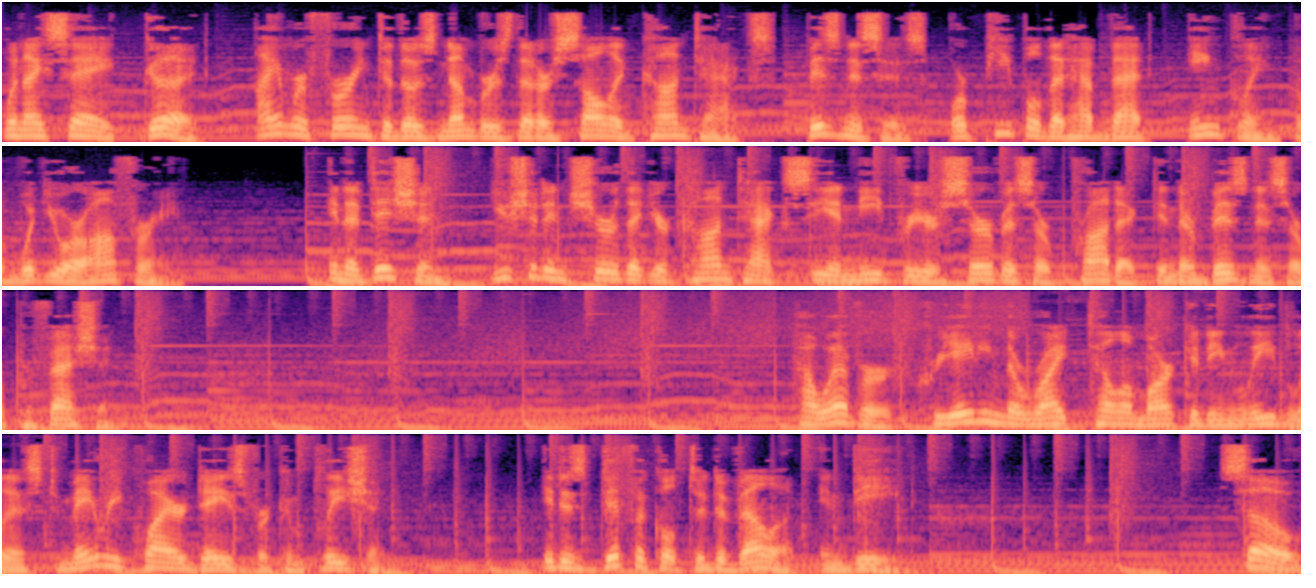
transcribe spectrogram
When I say good, I am referring to those numbers that are solid contacts, businesses, or people that have that inkling of what you are offering. In addition, you should ensure that your contacts see a need for your service or product in their business or profession. However, creating the right telemarketing lead list may require days for completion. It is difficult to develop, indeed. So,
